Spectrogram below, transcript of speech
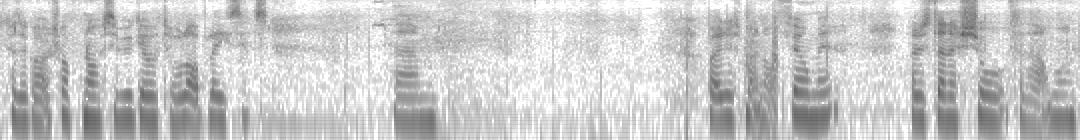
because I got a shop and obviously we go to a lot of places. Um, but I just might not film it. I just done a short for that one.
